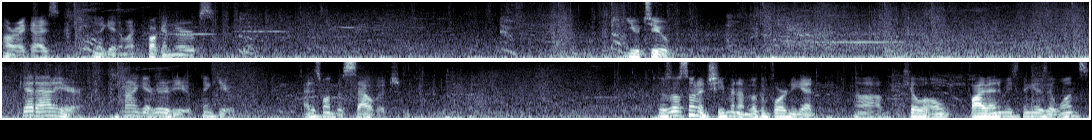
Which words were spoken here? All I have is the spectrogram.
Alright guys, I'm gonna get on my fucking nerves. You too. Get out of here. I'm trying to get rid of you. Thank you. I just want the salvage. There's also an achievement I'm looking forward to get. Um, kill a whole five enemies, it is, at once.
